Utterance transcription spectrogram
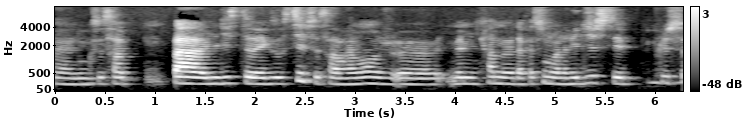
Euh, donc ce sera pas une liste exhaustive, ce sera vraiment, euh, même Ikram, la façon dont elle rédige, c'est plus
